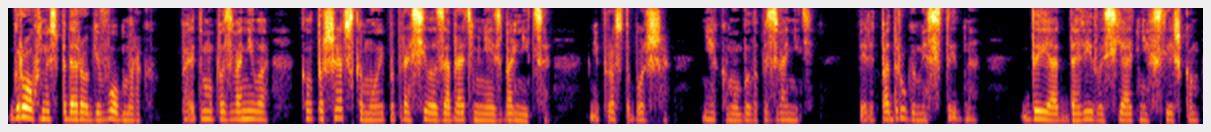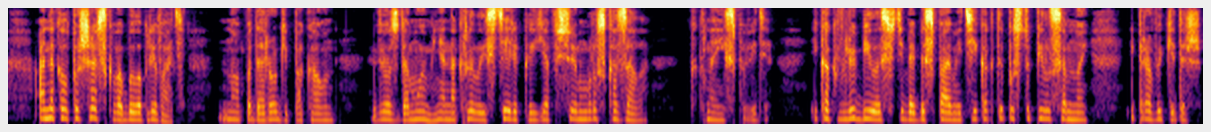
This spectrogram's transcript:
Грохнусь по дороге в обморок. Поэтому позвонила Колпашевскому и попросила забрать меня из больницы. Мне просто больше некому было позвонить. Перед подругами стыдно. Да и отдалилась я от них слишком. А на Колпышевского было плевать. Но по дороге, пока он вез домой, меня накрыла истерика, и я все ему рассказала, как на исповеди. И как влюбилась в тебя без памяти, и как ты поступил со мной, и про выкидыш.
